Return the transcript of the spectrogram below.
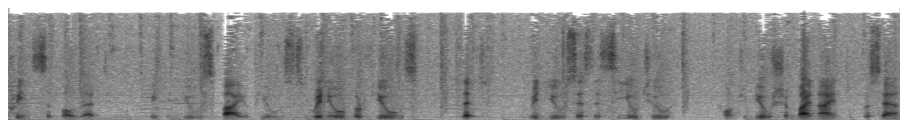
principle that we can use biofuels, renewable fuels that reduces the CO2 contribution by 90%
